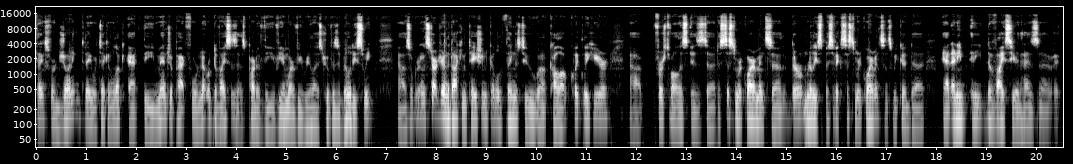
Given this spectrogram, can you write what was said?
Thanks for joining. Today we're taking a look at the management pack for network devices as part of the VMware vRealize True Visibility Suite. Uh, so we're going to start here in the documentation. A couple of things to uh, call out quickly here. Uh, first of all is, is uh, the system requirements. Uh, there aren't really specific system requirements since we could uh, add any any device here that has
